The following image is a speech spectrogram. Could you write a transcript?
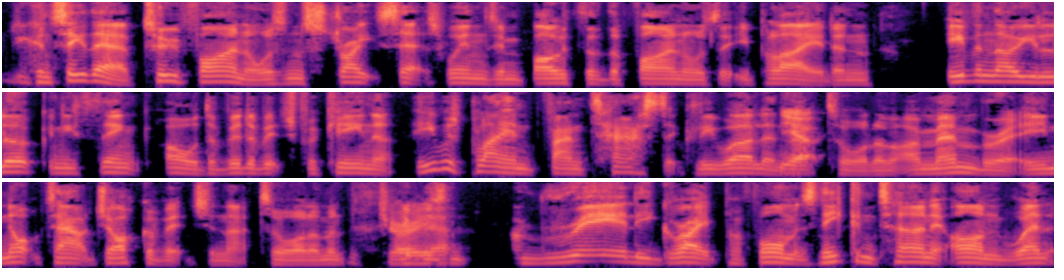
you can see there two finals and straight sets wins in both of the finals that he played. And even though you look and you think, oh, Davidovich Fokina, he was playing fantastically well in that tournament. I remember it. He knocked out Djokovic in that tournament. Sure, it was yeah. a really great performance. And he can turn it on when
